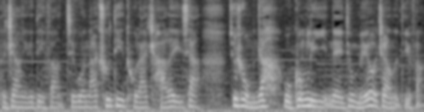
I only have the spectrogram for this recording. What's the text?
的这样一个地方。结果拿出地图来查了一下，就是我们家五公里以内就没有这样的地方，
